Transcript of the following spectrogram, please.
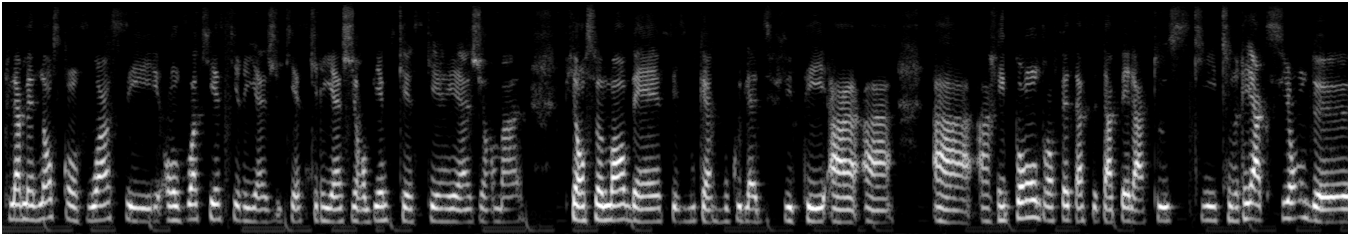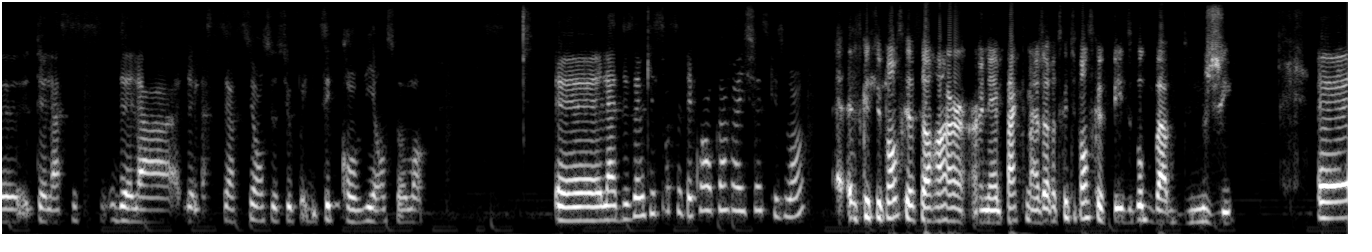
Puis là, maintenant, ce qu'on voit, c'est, on voit qui est-ce qui réagit, qui est-ce qui réagit en bien, puis qui est-ce qui réagit en mal. Puis en ce moment, ben, Facebook a beaucoup de la difficulté à, à, à, à répondre, en fait, à cet appel à tous, qui est une réaction de, de la, de la, de la situation sociopolitique qu'on vit en ce moment. Euh, la deuxième question, c'était quoi encore, Aïcha? Excuse-moi. Est-ce que tu penses que ça aura un, un impact majeur? Est-ce que tu penses que Facebook va bouger? Euh,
